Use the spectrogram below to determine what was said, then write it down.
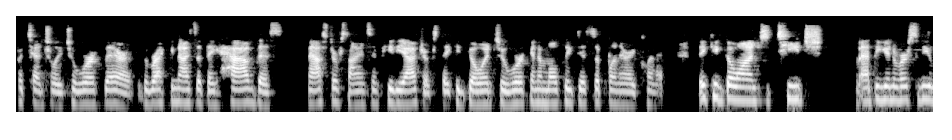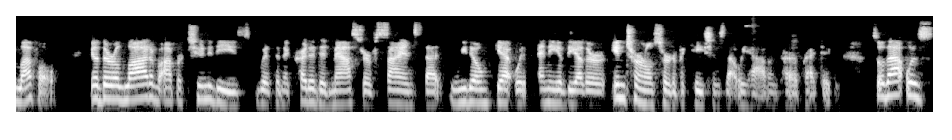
potentially to work there. They recognize that they have this master of science in pediatrics. They could go into work in a multidisciplinary clinic. They could go on to teach at the university level you know, there are a lot of opportunities with an accredited master of science that we don't get with any of the other internal certifications that we have in chiropractic. So that was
